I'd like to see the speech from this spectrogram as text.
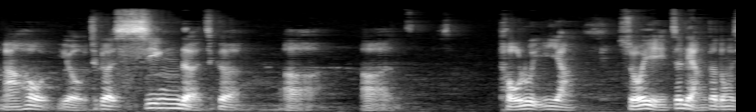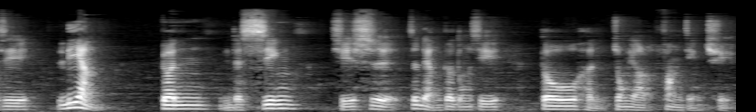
然后有这个心的这个呃呃投入一样。所以这两个东西，量跟你的心，其实这两个东西都很重要的放进去。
